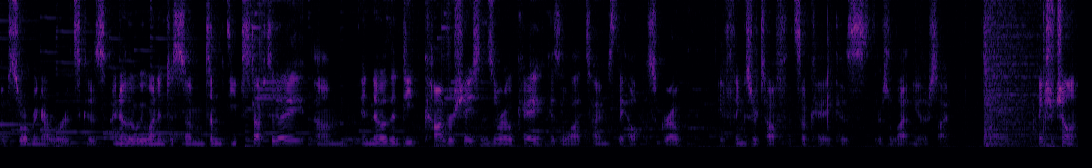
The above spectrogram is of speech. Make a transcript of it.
absorbing our words because I know that we went into some some deep stuff today. Um, and know that deep conversations are okay because a lot of times they help us grow. If things are tough, it's okay because there's a lot on the other side. Thanks for chilling.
